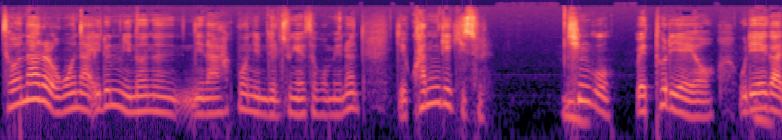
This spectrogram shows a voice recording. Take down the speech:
전화를 오거나 이런 민원이나 학부모님들 중에서 보면은 이제 관계 기술, 음. 친구 외톨이에요. 우리 애가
